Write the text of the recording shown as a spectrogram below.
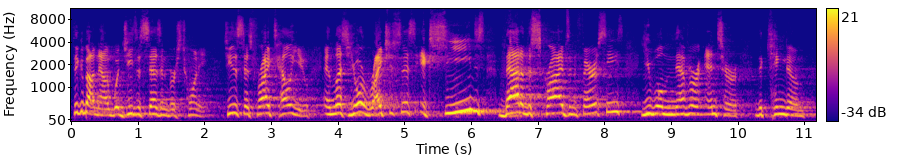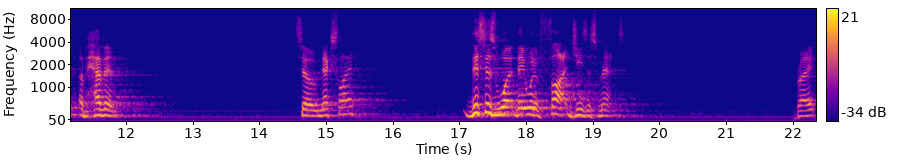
think about now what Jesus says in verse 20. Jesus says, For I tell you, unless your righteousness exceeds that of the scribes and Pharisees, you will never enter the kingdom of heaven. So, next slide. This is what they would have thought Jesus meant. Right?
